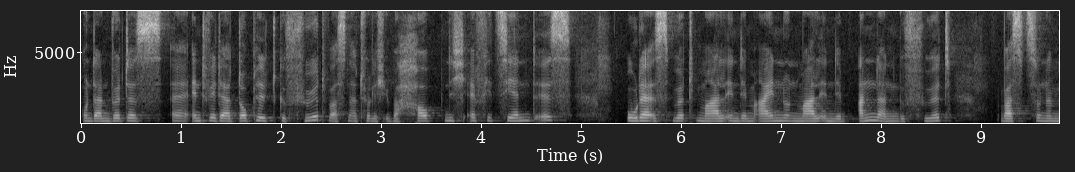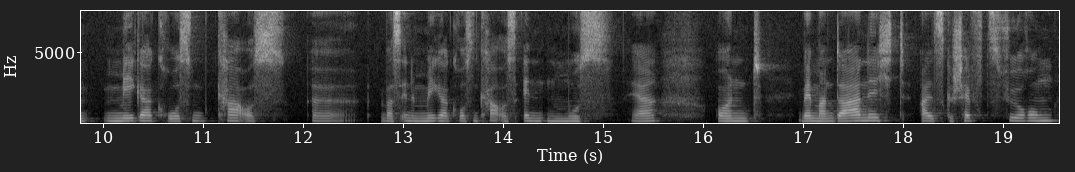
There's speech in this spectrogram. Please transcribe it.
Und dann wird es äh, entweder doppelt geführt, was natürlich überhaupt nicht effizient ist, oder es wird mal in dem einen und mal in dem anderen geführt, was zu einem mega großen Chaos, äh, was in einem mega großen Chaos enden muss. Ja? Und wenn man da nicht als Geschäftsführung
